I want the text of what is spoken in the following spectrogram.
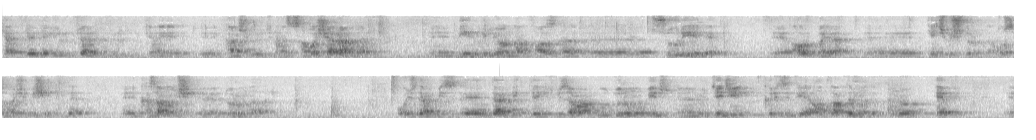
kendilerine yürüten, yani e, karşı yürütülen savaşa rağmen e, bir milyondan fazla e, Suriyeli e, Avrupa'ya geçmiş durumda. O savaşı bir şekilde kazanmış durumdalar. O yüzden biz dernekte hiçbir zaman bu durumu bir e, mülteci krizi diye adlandırmadık. Bunu hep e,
